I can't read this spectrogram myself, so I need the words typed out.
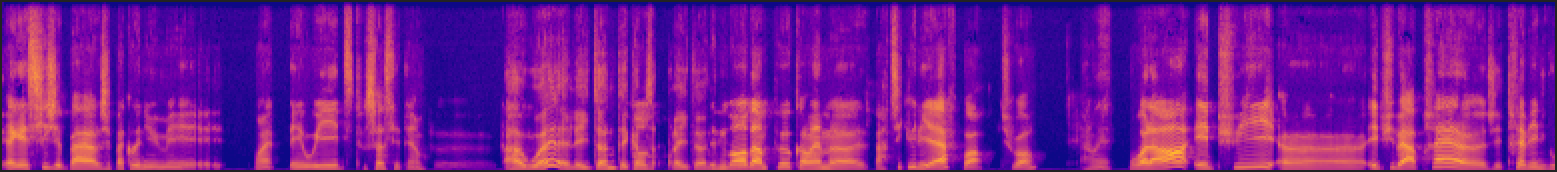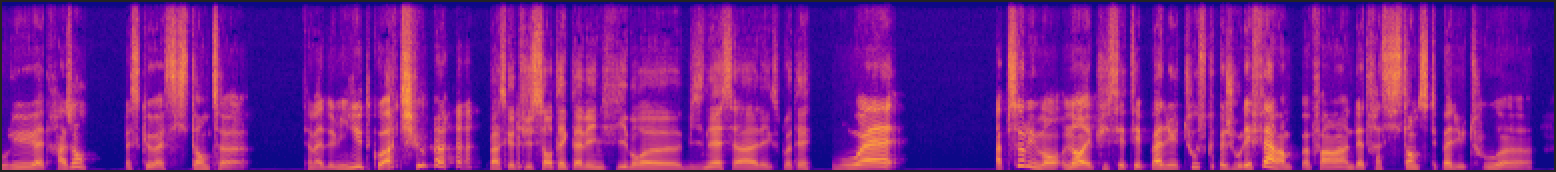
Agassi, j'ai pas, j'ai pas connu, mais ouais. Et Witt, tout ça, c'était un peu. Ah ouais, Layton, t'es comme ça pour Layton. Des demandes un peu quand même euh, particulières, quoi, tu vois? Ah ouais. Voilà, et puis, euh, et puis bah, après, euh, j'ai très vite voulu être agent, parce que assistante, euh, ça va deux minutes, quoi, tu vois? Parce que tu sentais que tu avais une fibre business à aller exploiter? Ouais, absolument. Non, et puis c'était pas du tout ce que je voulais faire. hein. Enfin, d'être assistante, c'était pas du tout.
